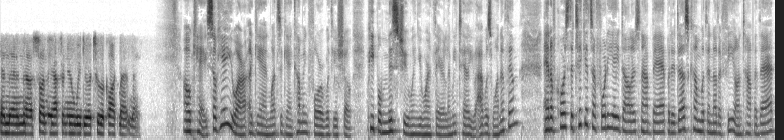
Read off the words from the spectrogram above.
and then uh, Sunday afternoon we do a two o'clock matinee. Okay, so here you are again, once again, coming forward with your show. People missed you when you weren't there. Let me tell you, I was one of them. And of course, the tickets are $48, not bad, but it does come with another fee on top of that.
